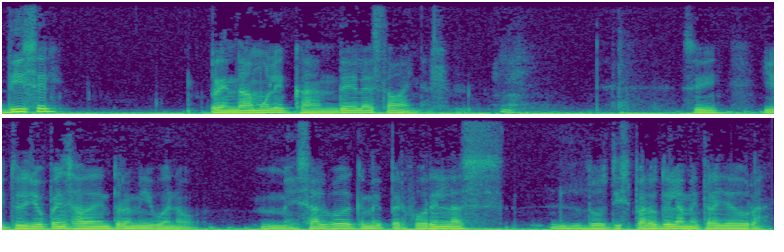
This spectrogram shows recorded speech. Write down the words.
diésel, prendámosle candela a esta vaina. ¿Sí? Y entonces yo pensaba dentro de mí, bueno, me salvo de que me perforen las, los disparos de la ametralladora,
